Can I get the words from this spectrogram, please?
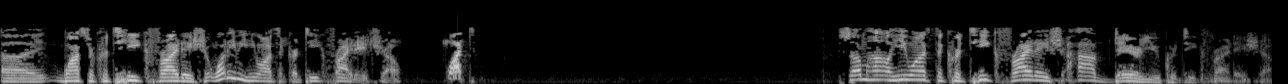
uh, wants to critique Friday show. What do you mean he wants to critique Friday show? What? Somehow he wants to critique Friday show. How dare you critique Friday show?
